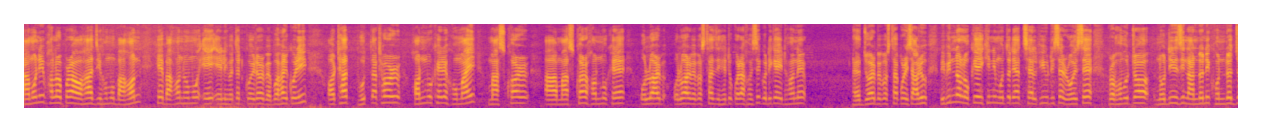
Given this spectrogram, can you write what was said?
নামনিৰ ফালৰ পৰা অহা যিসমূহ বাহন সেই বাহনসমূহ এই এলিভেটেড কৰিডৰ ব্যৱহাৰ কৰি অৰ্থাৎ ভূতনাথৰ সন্মুখেৰে সোমাই মাছখোৱাৰ মাছখোৱাৰ সন্মুখেৰে ওলোৱাৰ ওলোৱাৰ ব্যৱস্থা যিহেতু কৰা হৈছে গতিকে এই ধৰণে যোৱাৰ ব্যৱস্থা কৰিছে। আৰু বিভিন্ন লোকে এইখিনি মুহূৰ্তত ইয়াত চেলফি উঠিছে ৰৈছে। ব্ৰহ্মপুত্ৰ নদীৰ যি নান্দনিক সৌন্দৰ্য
